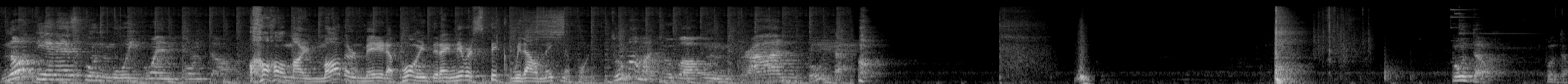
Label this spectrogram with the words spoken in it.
No tienes un muy buen punto. Oh, my mother made it a point that I never speak without making a point. Tu mamá tuvo un gran punto. Punto. Punto.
